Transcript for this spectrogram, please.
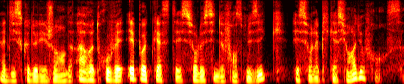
un disque de légende à retrouver et podcasté sur le site de France Musique et sur l'application Radio France.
